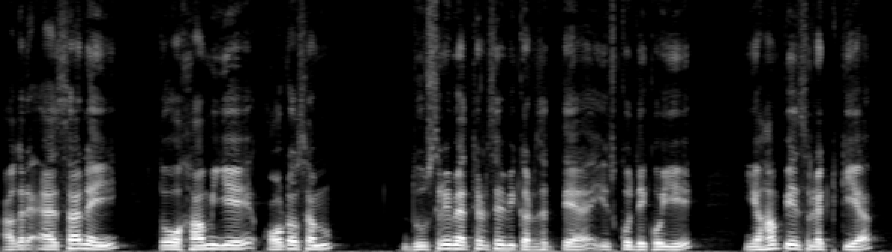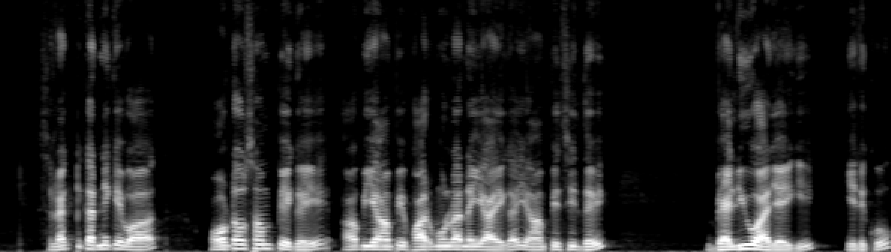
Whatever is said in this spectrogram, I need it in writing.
अगर ऐसा नहीं तो हम ये ऑटो सम दूसरे मेथड से भी कर सकते हैं। इसको देखो ये, यहाँ पे सिलेक्ट किया। सिलेक्ट करने के बाद ऑटो सम पे गए। अब यहाँ पे फार्मूला नहीं आएगा, यहाँ पे सीधे वैल्यू आ जाएगी। ये देखो,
